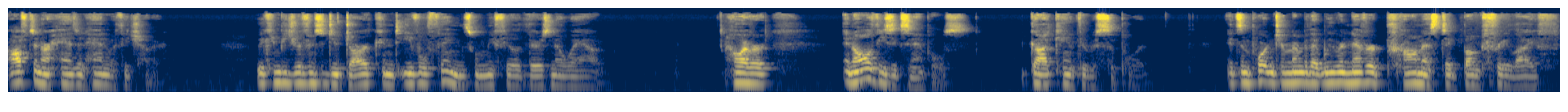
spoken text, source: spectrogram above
often are hand in hand with each other. We can be driven to do dark and evil things when we feel that there's no way out. However, in all of these examples, God came through with support. It's important to remember that we were never promised a bump free life,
